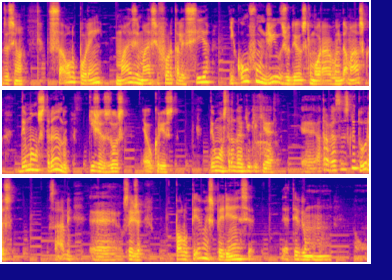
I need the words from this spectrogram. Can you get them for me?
Dizer assim, ó. Saulo, porém, mais e mais se fortalecia e confundia os judeus que moravam em Damasco, demonstrando que Jesus é o Cristo. Demonstrando aqui o que, que é? é? Através das Escrituras, sabe? É, ou seja, Paulo teve uma experiência, é, teve um, um, um,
